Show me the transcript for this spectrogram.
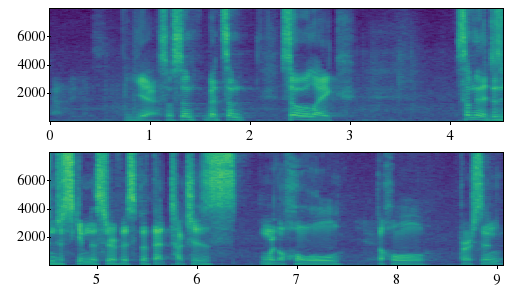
happiness. Yeah. So some, but some, so like something that doesn't just skim the surface, but that touches more the whole, the whole person,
